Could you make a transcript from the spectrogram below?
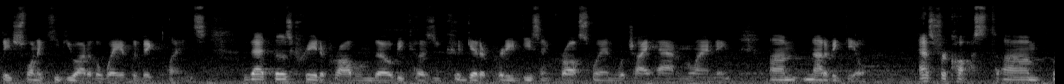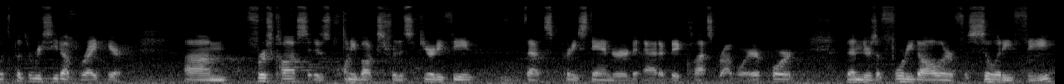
they just want to keep you out of the way of the big planes. That does create a problem, though, because you could get a pretty decent crosswind, which I had on landing. Um, not a big deal. As for cost, um, let's put the receipt up right here. Um, first cost is 20 bucks for the security fee. That's pretty standard at a big class Bravo airport. Then there's a $40 facility fee.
